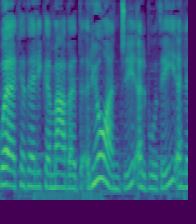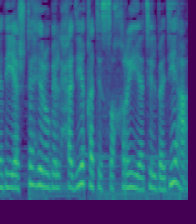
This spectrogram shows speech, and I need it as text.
وكذلك معبد ريوانجي البوذي الذي يشتهر بالحديقة الصخرية البديعة.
